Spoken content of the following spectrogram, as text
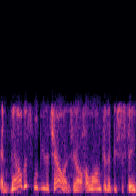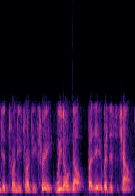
And now this will be the challenge. You know, how long can it be sustained in 2023? We don't know, but it, but it's a challenge.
